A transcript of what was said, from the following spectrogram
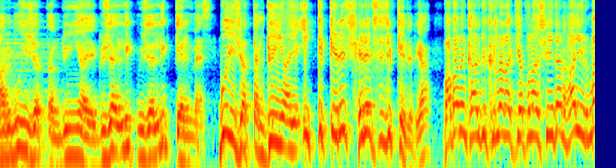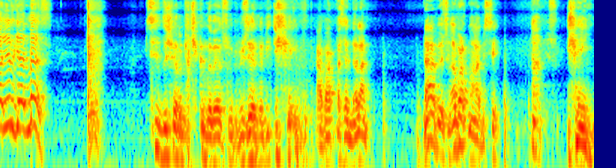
Abi bu icattan dünyaya güzellik müzellik gelmez. Bu icattan dünyaya itlik gelir, şerefsizlik gelir ya. Babanın kalbi kırılarak yapılan şeyden hayır mayır gelmez. Siz dışarı bir çıkın da ben şunun üzerine bir işeyim. Abartma sen de lan. Ne yapıyorsun? Abartma abisi. Ne yapıyorsun? İşeyim.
